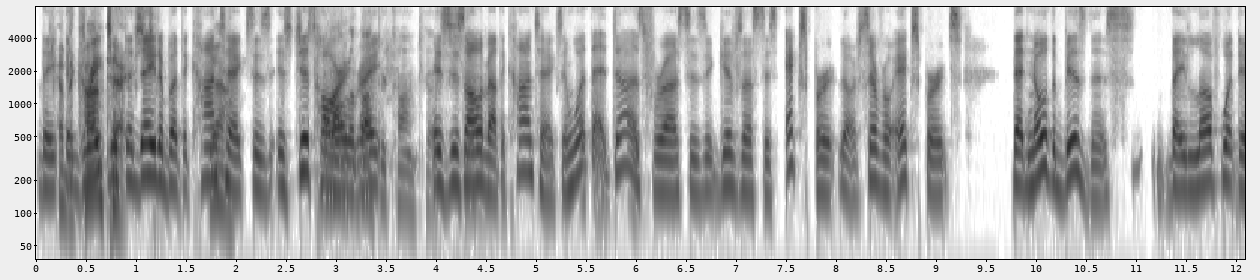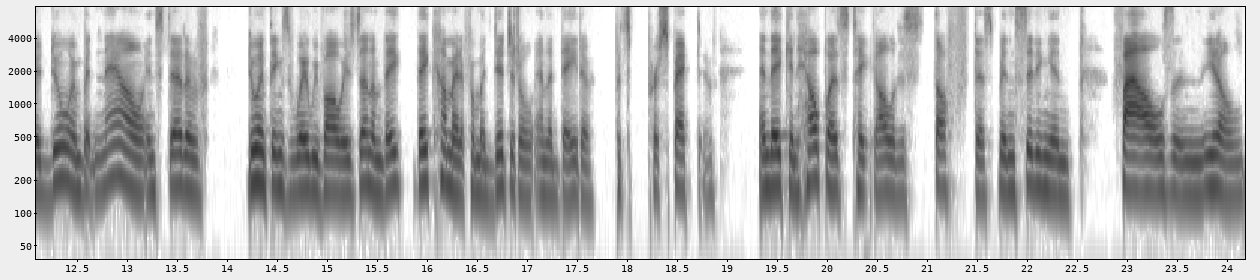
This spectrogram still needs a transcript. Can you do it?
they, they're the great with the data, but the context is is just hard, all about right? the context. It's just all about the context. And what that does for us is it gives us this expert or several experts that know the business. They love what they're doing, but now instead of doing things the way we've always done them, they they come at it from a digital and a data perspective, and they can help us take all of this stuff that's been sitting in files and you know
